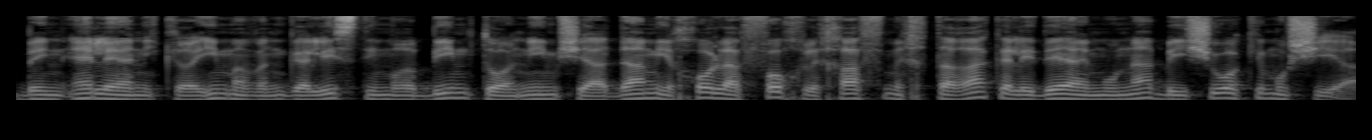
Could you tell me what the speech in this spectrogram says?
בין אלה הנקראים אוונגליסטים רבים טוענים שהאדם יכול להפוך לכף מחטא רק על ידי האמונה בישוע כמושיע.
